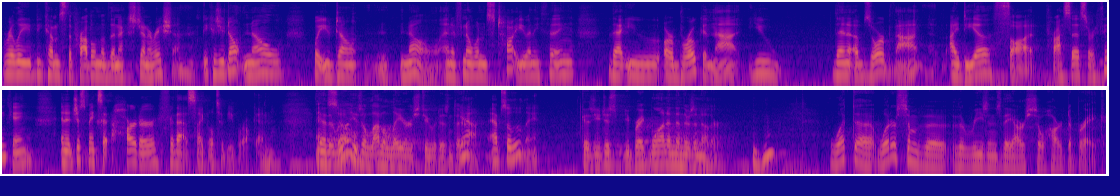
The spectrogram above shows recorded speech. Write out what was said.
really becomes the problem of the next generation because you don't know what you don't know. And if no one's taught you anything that you are broken that, you then absorb that idea, thought, process, or thinking, and it just makes it harder for that cycle to be broken. Yeah, there so, really is a lot of layers to it, isn't there? Yeah, absolutely. Because you just you break one and then there's another. Mm-hmm. What uh, what are some of the the reasons they are so hard to break?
